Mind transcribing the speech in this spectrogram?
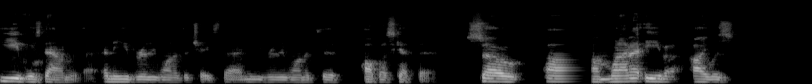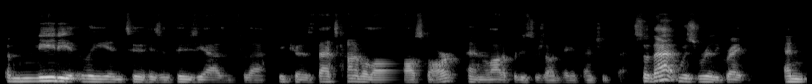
Yves was down with that, and Yves really wanted to chase that, and Yves really wanted to help us get there. So um, when I met Yves, I was immediately into his enthusiasm for that because that's kind of a lost art, and a lot of producers aren't paying attention to that. So that was really great, and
